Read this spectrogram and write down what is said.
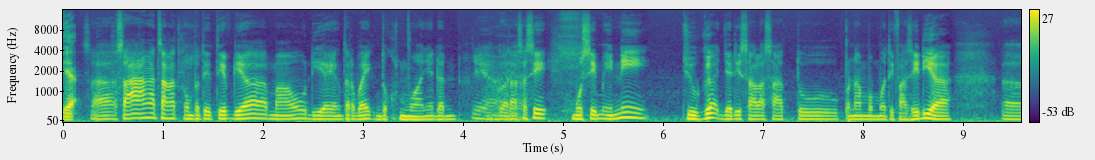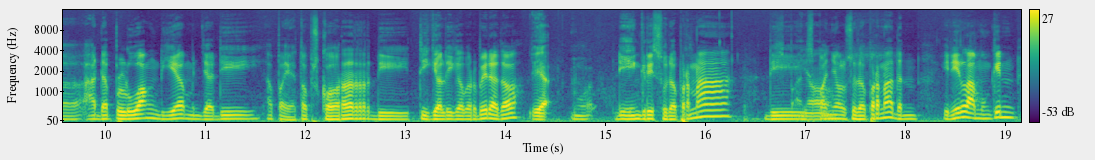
Ya. Sa- sangat sangat kompetitif dia mau dia yang terbaik untuk semuanya dan Iya. gua rasa sih musim ini juga jadi salah satu penambah motivasi dia Eh, ada peluang dia menjadi apa ya top scorer di tiga liga berbeda toh Ya. di Inggris sudah pernah di Spanyol. Spanyol, sudah pernah dan inilah mungkin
